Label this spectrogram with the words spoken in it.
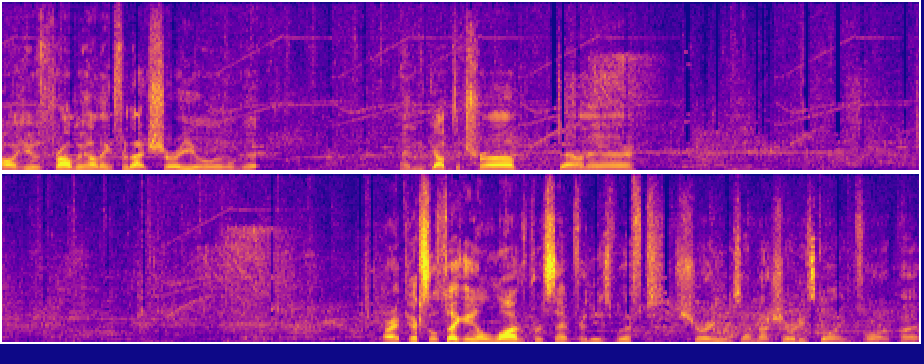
Oh, he was probably hunting for that Shoryu a little bit. And we've got the Trump, down air. Alright, PiXL's taking a lot of percent for these whiffed Shoryus. I'm not sure what he's going for, but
